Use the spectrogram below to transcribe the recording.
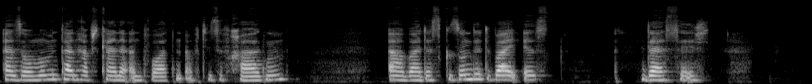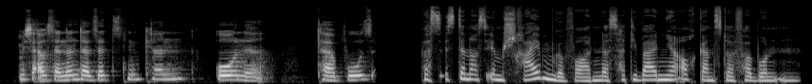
Also momentan habe ich keine Antworten auf diese Fragen. Aber das Gesunde dabei ist, dass ich mich auseinandersetzen kann ohne Tabus. Was ist denn aus Ihrem Schreiben geworden? Das hat die beiden ja auch ganz doll verbunden.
